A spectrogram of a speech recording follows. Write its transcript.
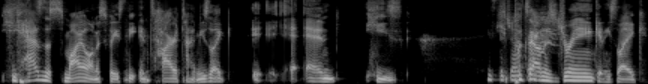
he has the smile on his face the entire time. He's like, and he's He's the he Joker. puts down his drink and he's like,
